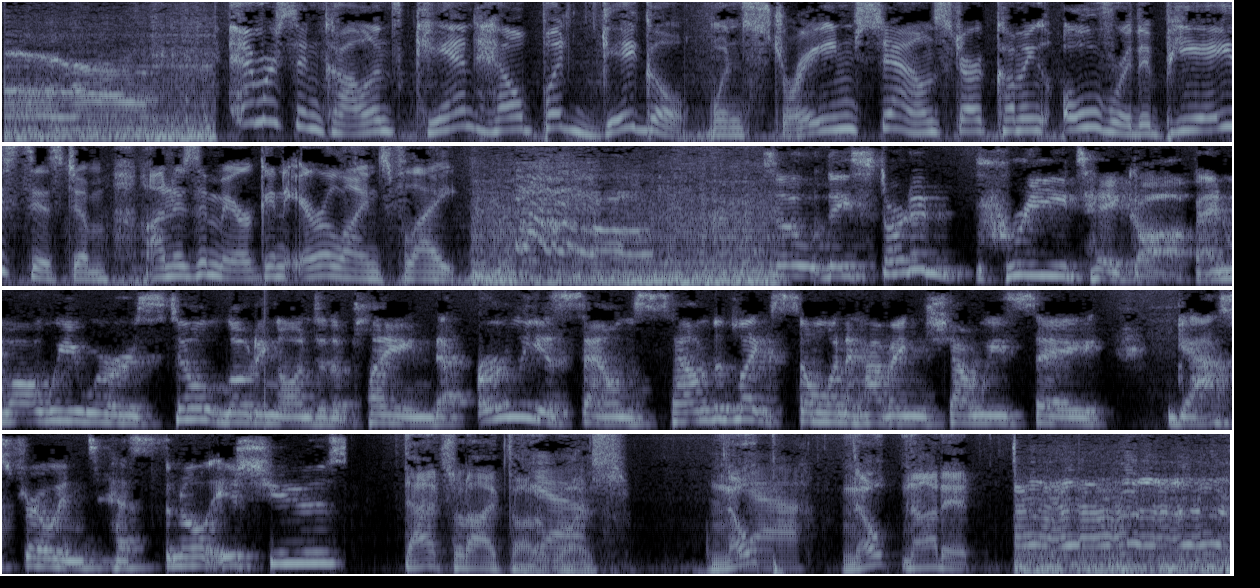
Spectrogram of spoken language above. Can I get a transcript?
Emerson Collins can't help but giggle when strange sounds start coming over the PA system on his American Airlines flight. So they started pre takeoff, and while we were still loading onto the plane, the earliest sounds sounded like someone having, shall we say, gastrointestinal issues. That's what I thought Yeah. it was. Nope. Yeah. Nope, not it.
